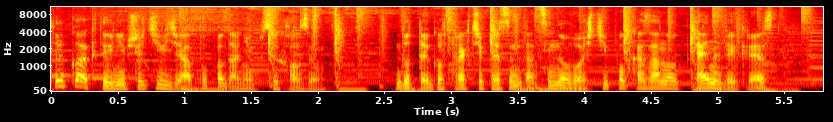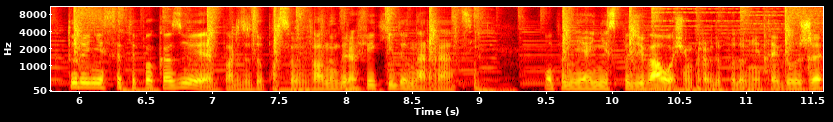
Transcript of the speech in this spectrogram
tylko aktywnie przeciwdziała popadaniu w psychozę. Do tego w trakcie prezentacji nowości pokazano ten wykres, który niestety pokazuje, jak bardzo dopasowywano grafiki do narracji. OpenAI nie spodziewało się prawdopodobnie tego, że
